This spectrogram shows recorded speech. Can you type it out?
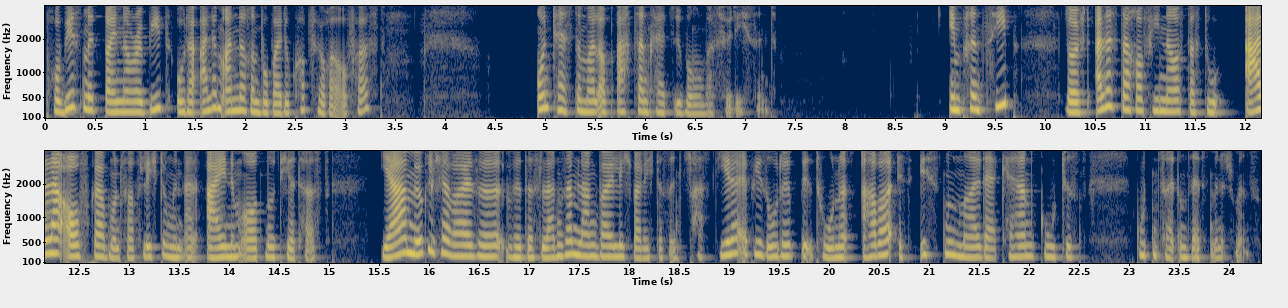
Probier's mit Binaural Beats oder allem anderen, wobei du Kopfhörer aufhast. Und teste mal, ob Achtsamkeitsübungen was für dich sind. Im Prinzip läuft alles darauf hinaus, dass du alle Aufgaben und Verpflichtungen an einem Ort notiert hast. Ja, möglicherweise wird das langsam langweilig, weil ich das in fast jeder Episode betone, aber es ist nun mal der Kern gutes, guten Zeit- und Selbstmanagements.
